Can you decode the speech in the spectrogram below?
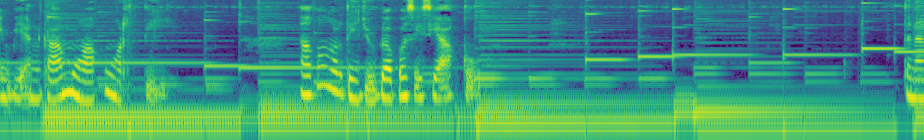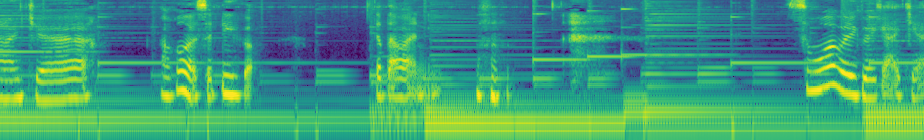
impian kamu, aku ngerti. Aku ngerti juga posisi aku. Tenang aja, aku gak sedih kok. Ketawa nih. Semua baik-baik aja.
